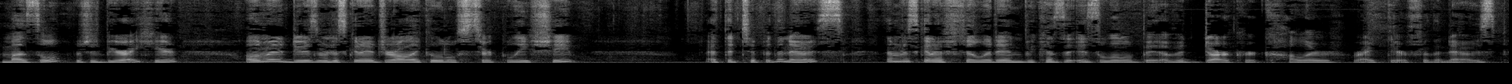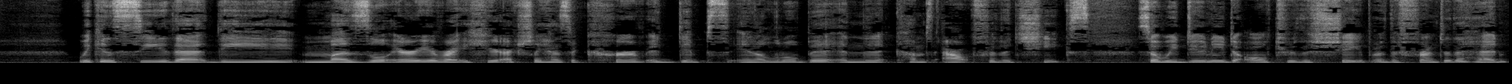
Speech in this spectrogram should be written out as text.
muzzle, which would be right here. All I'm going to do is I'm just going to draw like a little circly shape at the tip of the nose. I'm just going to fill it in because it is a little bit of a darker color right there for the nose. We can see that the muzzle area right here actually has a curve. It dips in a little bit and then it comes out for the cheeks. So we do need to alter the shape of the front of the head.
